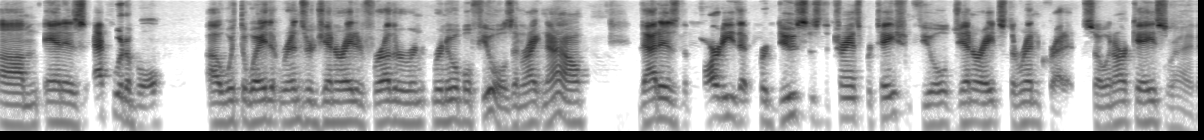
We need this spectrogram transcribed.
um, and is equitable uh, with the way that RINs are generated for other ren- renewable fuels. And right now, that is the party that produces the transportation fuel generates the RIN credit. So in our case, Right.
